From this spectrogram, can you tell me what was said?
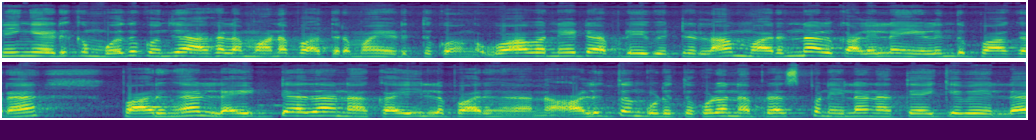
நீங்கள் எடுக்கும்போது கொஞ்சம் அகலமான பாத்திரமாக எடுத்துக்கோங்க. ஓவர் நைட் அப்படியே விட்டுடலாம். மறுநாள் காலையில் எழுந்து பார்க்குறேன் பாருங்கள் லைட்டாக தான் நான் கையில் பாருங்கள் நான் அழுத்தம் கொடுத்து கூட நான் ப்ரெஸ் பண்ணிலாம் நான் தேய்க்கவே இல்லை.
